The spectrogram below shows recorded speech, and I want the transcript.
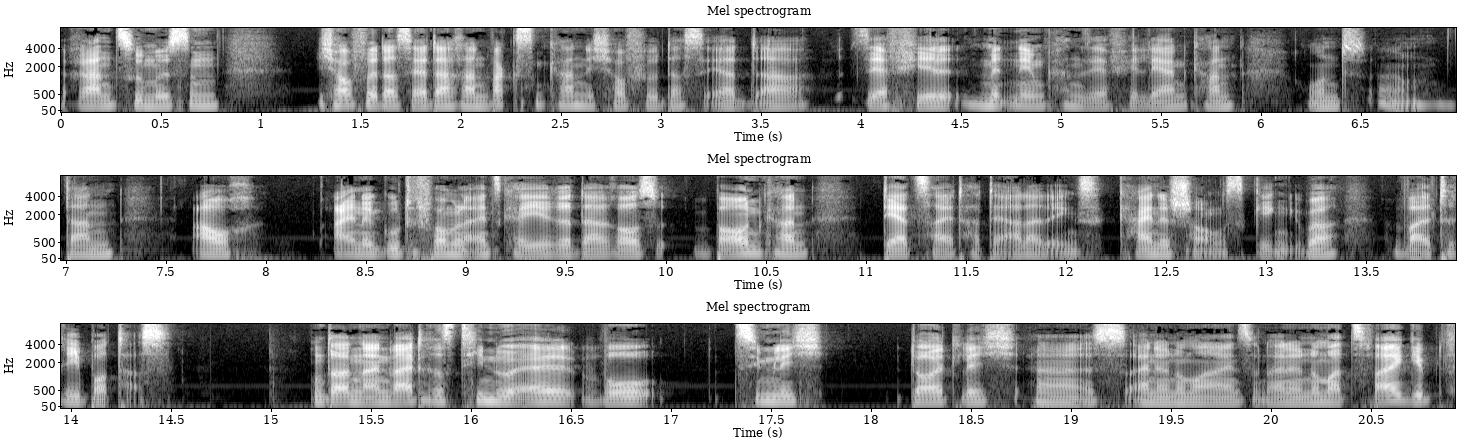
ran zu müssen ich hoffe, dass er daran wachsen kann. Ich hoffe, dass er da sehr viel mitnehmen kann, sehr viel lernen kann und ähm, dann auch eine gute Formel 1 Karriere daraus bauen kann. Derzeit hat er allerdings keine Chance gegenüber Valtteri Bottas. Und dann ein weiteres Teamduell, wo ziemlich deutlich äh, es eine Nummer 1 und eine Nummer 2 gibt,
